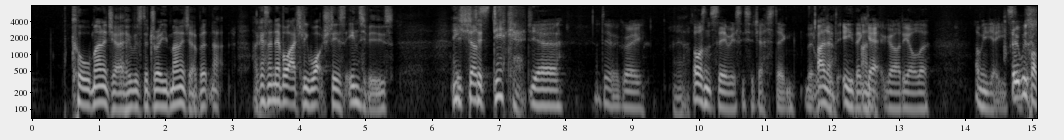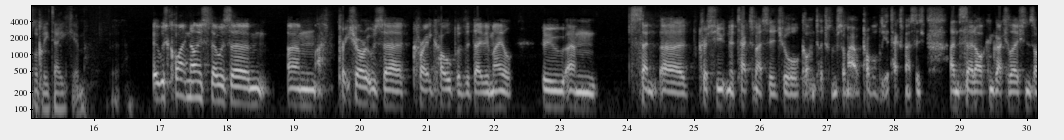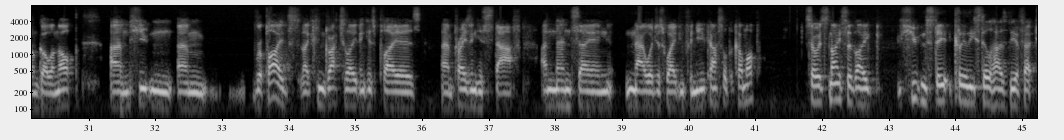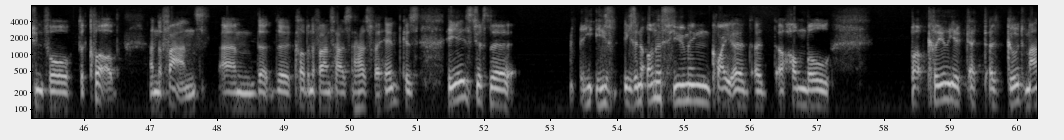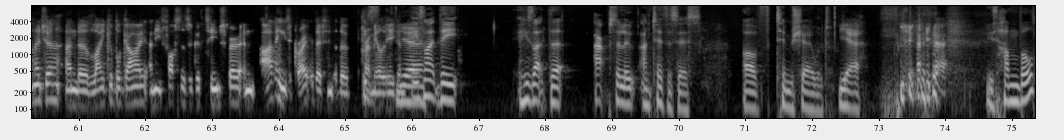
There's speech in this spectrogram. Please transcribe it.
cool manager who was the dream manager, but no, I guess I never actually watched his interviews. He's He just does- a dickhead. Yeah, I do agree. Yeah. I wasn't seriously suggesting that we I know. could either I know. get Guardiola. I mean, yeah, you'd It was- probably take him. It was quite nice. There was, um, um, I'm pretty sure it was uh, Craig Hope of the Daily Mail who um, sent uh, Chris Hughton a text message or got in touch with him somehow, probably a text message, and said, "Oh, congratulations on going up." And Hughton um, replied, like congratulating his players and praising his staff, and then saying, "Now we're just waiting for Newcastle to come up." So it's nice that like Hughton st- clearly still has the affection for the club and the fans um, that the club and the fans has has for him because he is just the he, he's he's an unassuming, quite a, a, a humble, but clearly a, a, a good manager and a likable guy, and he fosters a good team spirit. And I think he's a great addition to the Premier League. Yeah. He's like the he's like the absolute antithesis of Tim Sherwood. Yeah, yeah. he's humble,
